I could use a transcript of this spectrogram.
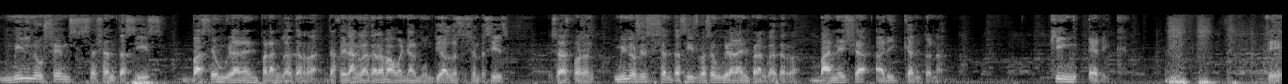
1966 va ser un gran any per Anglaterra. De fet, Anglaterra va guanyar el Mundial de 66. I saps, posen 1966 va ser un gran any per Anglaterra. Va néixer Eric Cantona. King Eric. Sí,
